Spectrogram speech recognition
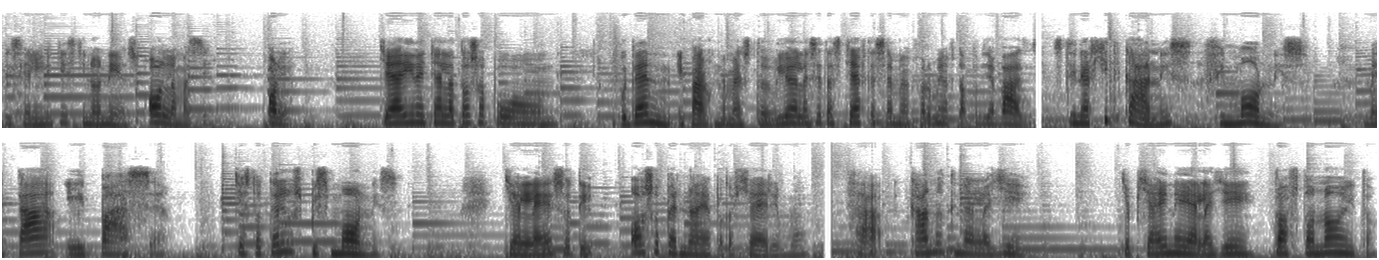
της ελληνικής κοινωνίας. Όλα μαζί. Όλα. Και είναι και άλλα τόσα που που δεν υπάρχουν μέσα στο βιβλίο, αλλά εσύ τα σκέφτεσαι με αφορμή αυτά που διαβάζεις. Στην αρχή τι κάνεις, θυμώνεις, μετά λυπάσαι και στο τέλος πεισμώνεις. Και λες ότι όσο περνάει από το χέρι μου, θα κάνω την αλλαγή. Και ποια είναι η αλλαγή; Το αυτονόητο.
